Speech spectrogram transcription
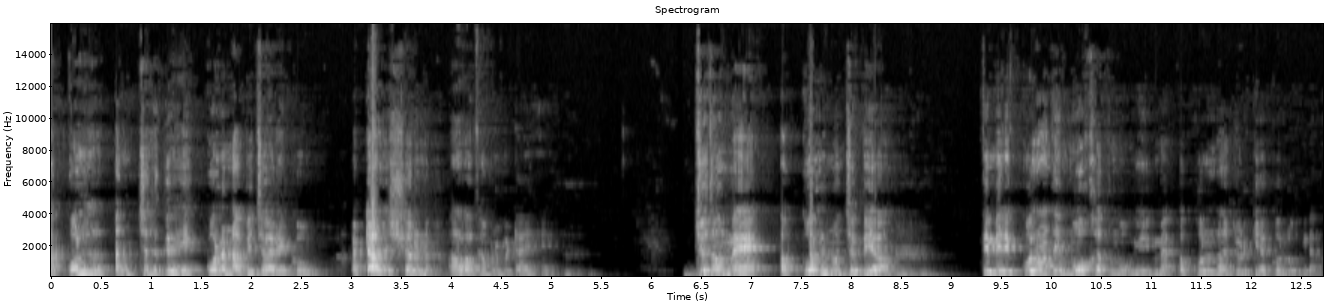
ਅਕੁਲ ਅੰਚਲ ਗਏ ਕੁਲ ਨਾ ਵਿਚਾਰੇ ਕੋ ਅਟਲ ਸ਼ਰਨ ਆਵਾਗਮਨ ਮਿਟਾਏ ਹੈ। ਜਦੋਂ ਮੈਂ ਅਕੁਲ ਨੂੰ ਜਪਿਆ ਤੇ ਮੇਰੇ ਕੁਲਾਂ ਦੇ ਮੋਹ ਖਤਮ ਹੋ ਗਏ ਮੈਂ ਅਕੁਲ ਨਾਲ ਜੁੜ ਕੇ ਅਕੁਲ ਹੋ ਗਿਆ।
